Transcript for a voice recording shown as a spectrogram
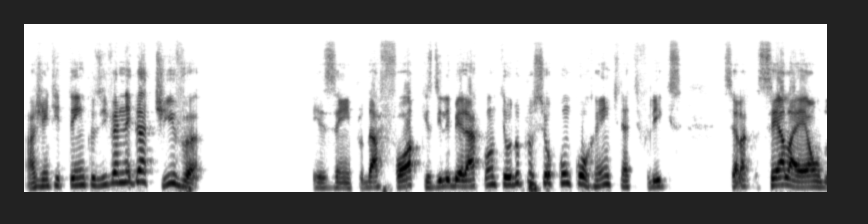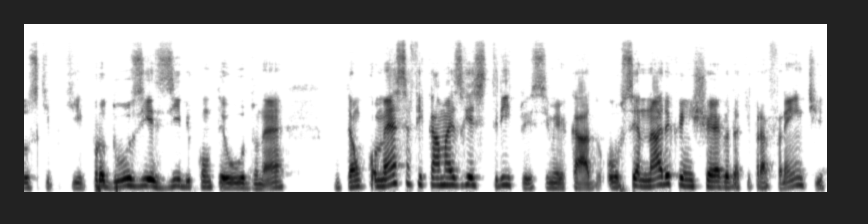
a gente tenha, inclusive, a negativa, exemplo, da Fox de liberar conteúdo para o seu concorrente Netflix, se ela, se ela é um dos que, que produz e exibe conteúdo, né? Então começa a ficar mais restrito esse mercado. O cenário que eu enxergo daqui para frente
